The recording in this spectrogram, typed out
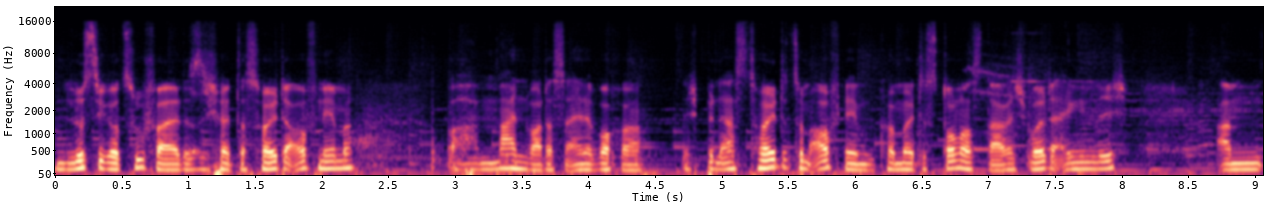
ein lustiger Zufall, dass ich das heute aufnehme. Oh Mann, war das eine Woche. Ich bin erst heute zum Aufnehmen gekommen. Heute ist Donnerstag. Ich wollte eigentlich am...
